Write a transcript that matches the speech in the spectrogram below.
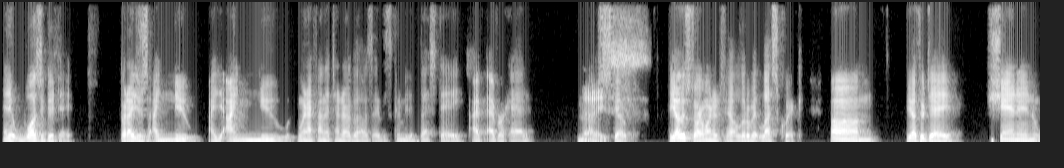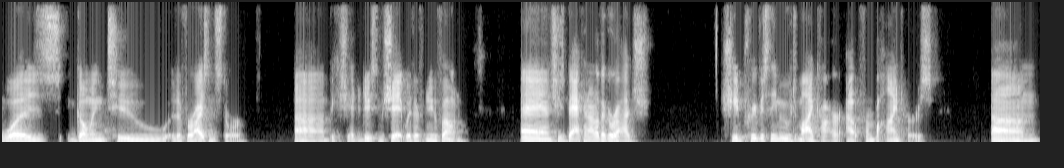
and it was a good day. But I just I knew I I knew when I found that ten dollar bill, I was like, this is gonna be the best day I've ever had. Nice. stoked. The other story I wanted to tell a little bit less quick. Um, the other day, Shannon was going to the Verizon store uh, because she had to do some shit with her new phone, and she's backing out of the garage. She had previously moved my car out from behind hers, um,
